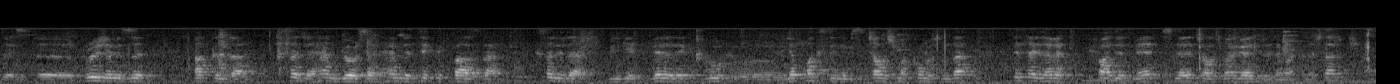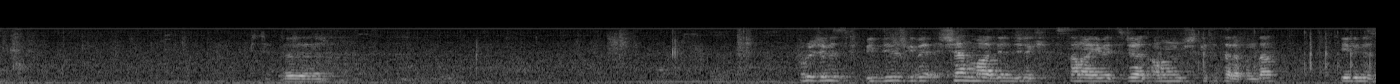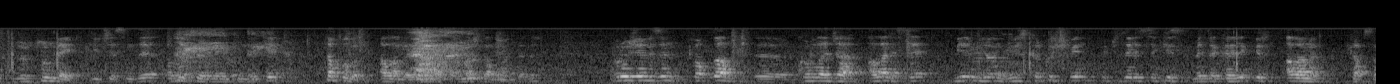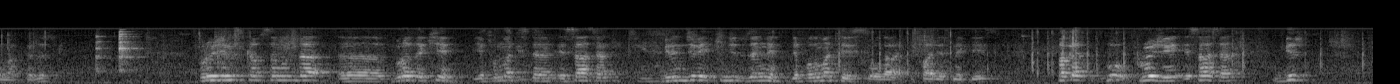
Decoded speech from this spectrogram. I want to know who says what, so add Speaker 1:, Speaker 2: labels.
Speaker 1: buradayız. Ee, projemizi hakkında kısaca hem görsel hem de teknik bazda kısa birer bilgi vererek bu e, yapmak istediğimiz çalışma konusunda detayları ifade etmeye, sizlere çalışmaya gayret edeceğim arkadaşlar. Ee, Projemiz bildiğiniz gibi Şen Madencilik Sanayi ve Ticaret Anonim Şirketi tarafından ilimiz Dursunbey ilçesinde Odaköy mevkindeki tapulu alanda yapılması amaçlanmaktadır. Projemizin toplam e, kurulacağı alan ise 1 milyon 143 bin 358 metrekarelik bir alanı kapsamaktadır. Projemiz kapsamında e, buradaki yapılmak istenen esasen birinci ve ikinci düzenli depolama tesisi olarak ifade etmekteyiz. Fakat bu projeyi esasen bir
